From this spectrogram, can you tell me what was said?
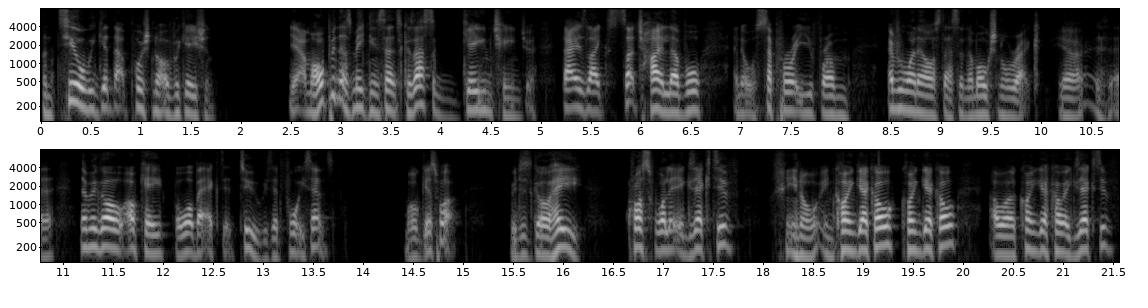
until we get that push notification. Yeah, I'm hoping that's making sense because that's a game changer. That is like such high level and it will separate you from everyone else that's an emotional wreck. Yeah. Uh, then we go, okay, but what about exit two? We said 40 cents. Well, guess what? We just go, hey, cross wallet executive, you know, in CoinGecko, CoinGecko, our CoinGecko executive,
